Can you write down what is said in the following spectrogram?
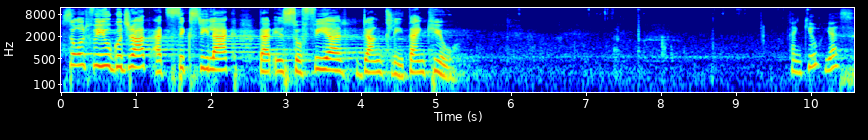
Sold for you, Gujarat, at 60 lakh. That is Sophia Dunkley. Thank you. Thank you. Yes?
